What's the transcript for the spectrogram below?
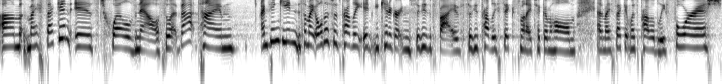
Um, my second is 12 now. So at that time, I'm thinking, so my oldest was probably in kindergarten, so he's five, so he's probably six when I took him home, and my second was probably four ish,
